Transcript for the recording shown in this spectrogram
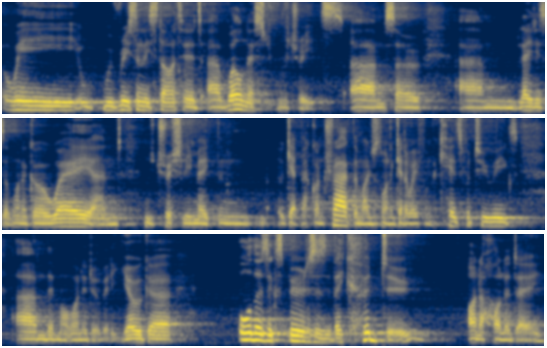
we we've recently started uh, wellness retreats. so um, ladies that want to go away and nutritionally make them get back on track. They might just want to get away from the kids for two weeks. Um, they might want to do a bit of yoga. All those experiences that they could do on a holiday,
